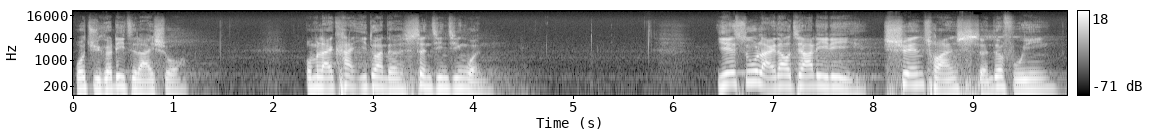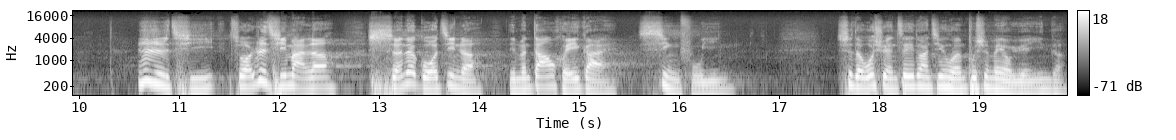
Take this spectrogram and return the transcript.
我举个例子来说，我们来看一段的圣经经文。耶稣来到加利利，宣传神的福音。日期说日期满了，神的国近了，你们当悔改，信福音。是的，我选这一段经文不是没有原因的。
